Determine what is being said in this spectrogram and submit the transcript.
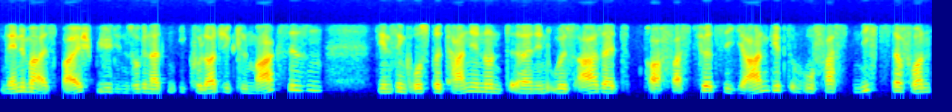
nenne mal als Beispiel den sogenannten Ecological Marxism, den es in Großbritannien und äh, in den USA seit boah, fast 40 Jahren gibt und wo fast nichts davon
